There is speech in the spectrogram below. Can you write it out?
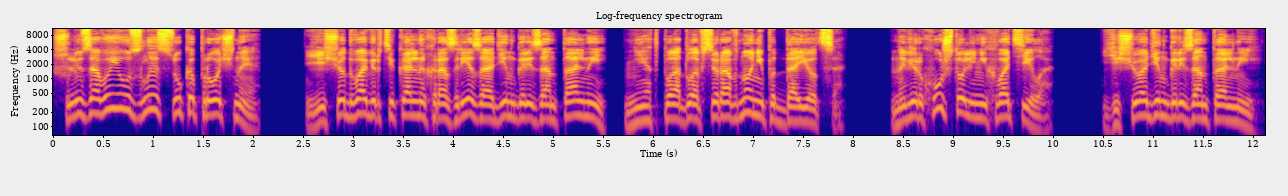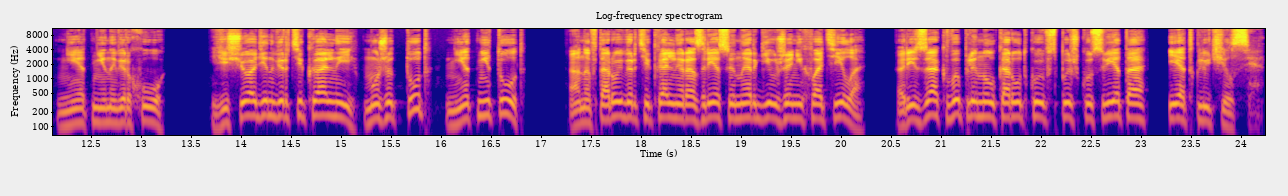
Шлюзовые узлы, сука, прочные. Еще два вертикальных разреза, один горизонтальный. Нет, падла, все равно не поддается. Наверху, что ли, не хватило? Еще один горизонтальный? Нет, не наверху. Еще один вертикальный? Может, тут? Нет, не тут. А на второй вертикальный разрез энергии уже не хватило. Резак выплюнул короткую вспышку света и отключился.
